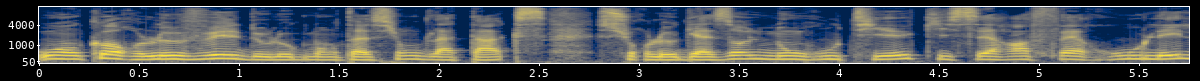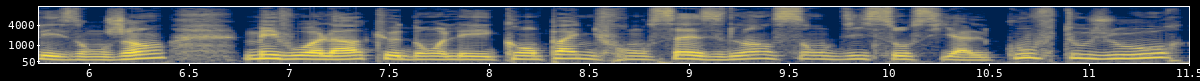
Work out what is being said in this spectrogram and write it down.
ou encore levée de l'augmentation de la taxe sur le gazole non routier qui sert à faire rouler les engins. Mais voilà que dans les campagnes françaises, l'incendie social couvre toujours.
